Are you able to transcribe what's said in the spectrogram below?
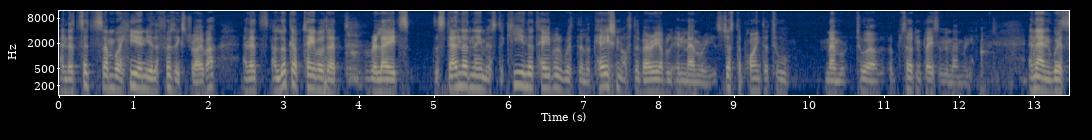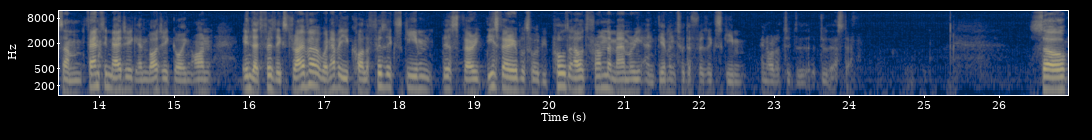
and that sits somewhere here near the physics driver. And it's a lookup table that relates the standard name as the key in the table with the location of the variable in memory. It's just a pointer to, to a, a certain place in the memory. And then with some fancy magic and logic going on, in that physics driver, whenever you call a physics scheme, vari these variables will be pulled out from the memory and given to the physics scheme in order to do, do their stuff. So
